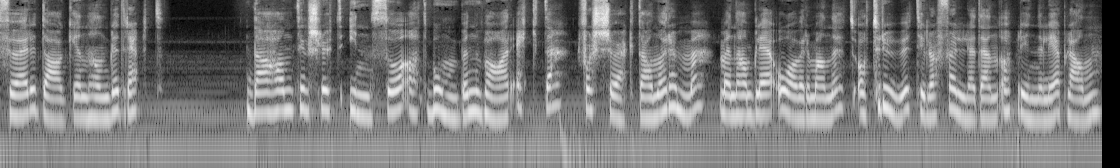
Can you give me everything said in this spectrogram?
før dagen han ble drept. Da han til slutt innså at bomben var ekte, forsøkte han å rømme, men han ble overmannet og truet til å følge den opprinnelige planen.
